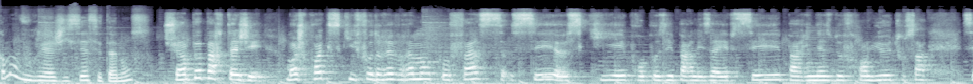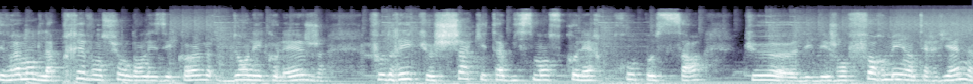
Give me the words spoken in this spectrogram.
Comment vous réagissez à cette annonce? Je suis un peu partagée. Moi, je crois que ce qu'il faudrait vraiment qu'on fasse, c'est euh, ce qui est proposé par les AFC, par Inès de Franlieu, tout ça. C'est vraiment de la prévention dans les écoles, dans les collèges. Il faudrait que chaque établissement scolaire propose ça que euh, des, des, gens formés interviennent,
